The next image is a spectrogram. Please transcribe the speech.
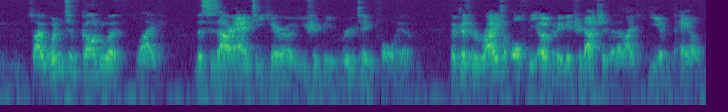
Mhm. So I wouldn't have gone with like this is our anti-hero, you should be rooting for him. Because right off the opening introduction where they're like he impaled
